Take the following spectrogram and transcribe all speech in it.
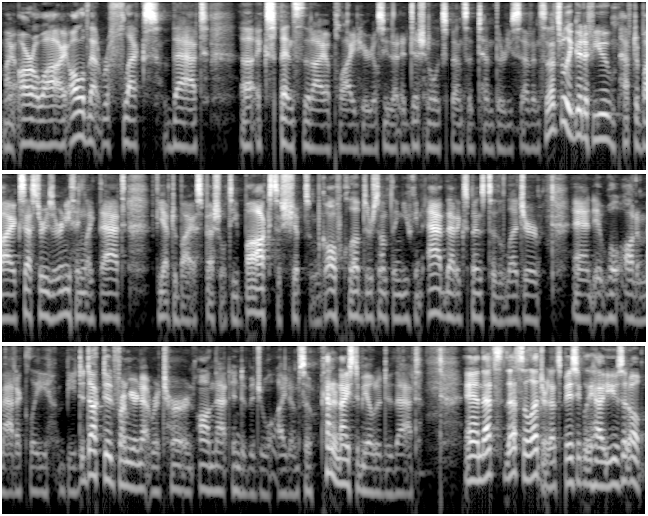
my ROI, all of that reflects that uh, expense that I applied here. You'll see that additional expense of 1037. So that's really good if you have to buy accessories or anything like that. If you have to buy a specialty box to ship some golf clubs or something, you can add that expense to the ledger and it will automatically be deducted from your net return on that individual item. So kind of nice to be able to do that. And that's that's the ledger. That's basically how you use it. Oh,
